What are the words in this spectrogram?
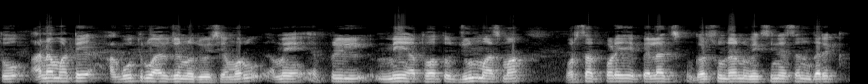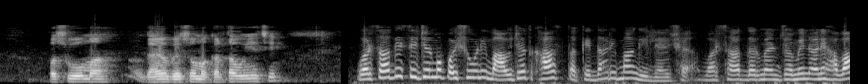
તો આના માટે આગોતરું આયોજન જ હોય છે અમારું. અમે એપ્રિલ, મે અથવા તો જૂન માસમાં વરસાદ પડે એ પહેલાં જ ગળસુંડાનું વેક્સિનેશન દરેક પશુઓમાં, ગાયો ભેંસોમાં કરતા હોઈએ છીએ. વરસાદની સિઝનમાં પશુઓની માવજત ખાસ તકેદારી માંગી લે છે. વરસાદ દરમિયાન જમીન અને હવા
